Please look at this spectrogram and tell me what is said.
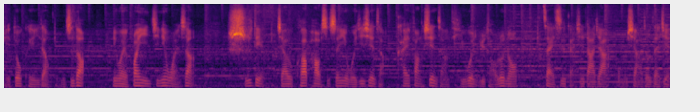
也都可以让我们知道。另外，欢迎今天晚上十点加入 Clubhouse 深夜危机现场，开放现场提问与讨论哦。再次感谢大家，我们下周再见，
